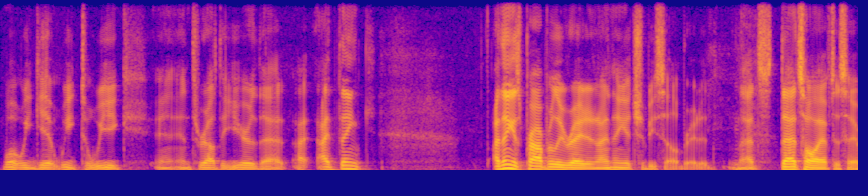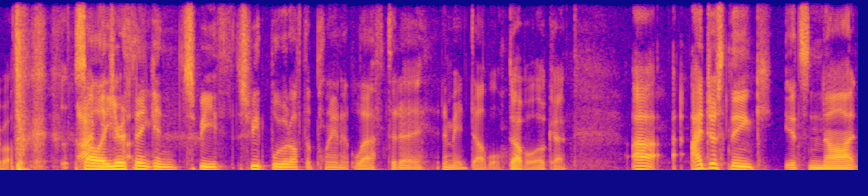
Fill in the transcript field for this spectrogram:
what we get week to week and, and throughout the year that I, I think I think it's properly rated and I think it should be celebrated. And that's that's all I have to say about that. Solly, you're thinking Spieth. Spieth blew it off the planet left today and made double. Double, okay. Uh, I just think it's not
